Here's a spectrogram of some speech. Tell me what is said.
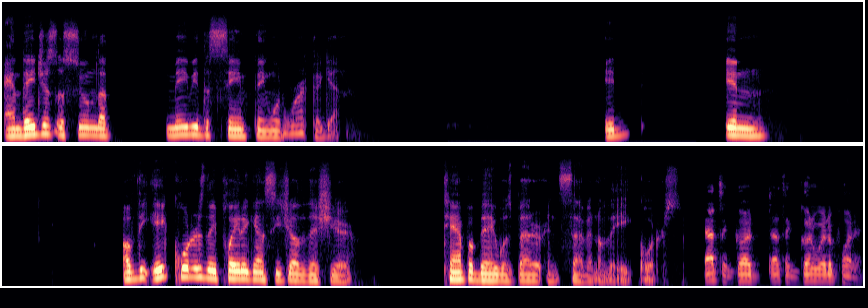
and they just assumed that maybe the same thing would work again. It in of the eight quarters they played against each other this year, Tampa Bay was better in seven of the eight quarters. That's a good. That's a good way to put it.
